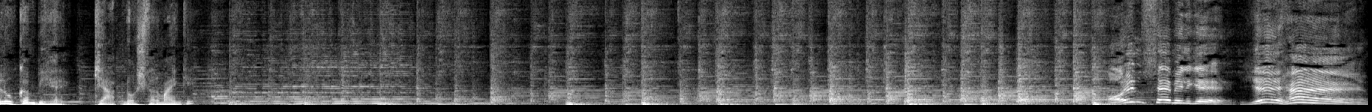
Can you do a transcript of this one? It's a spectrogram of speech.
लूकम भी है। क्या आप नोश फरमाएँगे? इनसे मिलिए ये हैं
